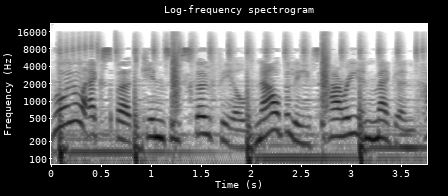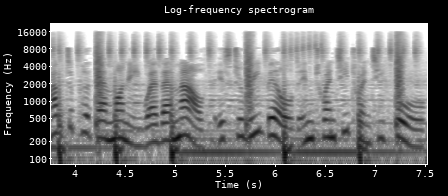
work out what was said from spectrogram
Royal expert Kinsey Schofield now believes Harry and Meghan have to put their money where their mouth is to rebuild in 2024.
